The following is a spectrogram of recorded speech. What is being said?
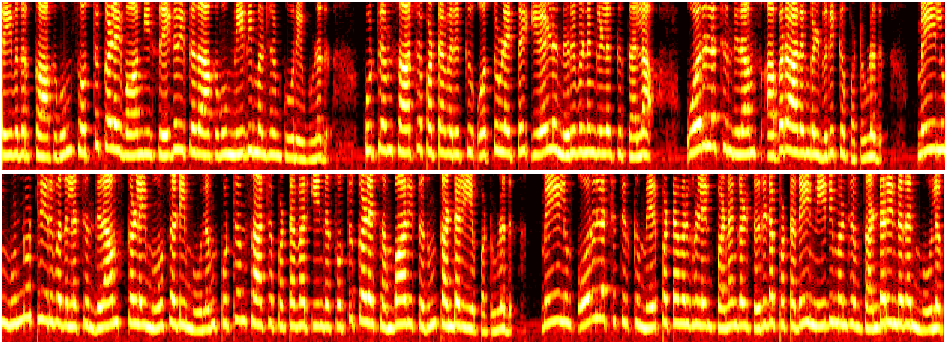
செய்வதற்காகவும் சொத்துக்களை வாங்கி சேகரித்ததாகவும் நீதிமன்றம் கூறியுள்ளது. குற்றம் சாற்றப்பட்டவருக்கு ஒத்துழைத்த ஏழு நிறுவனங்களுக்கு தலா ஒரு லட்சம் திராம்ஸ் அபராதங்கள் விதிக்கப்பட்டுள்ளது. மேலும் முன்னூற்றி இருபது லட்சம் திராம்ஸ்களை மோசடி மூலம் குற்றம் சாற்றப்பட்டவர் இந்த சொத்துக்களை சம்பாதித்ததும் கண்டறியப்பட்டுள்ளது. மேலும் ஒரு லட்சத்திற்கு மேற்பட்டவர்களின் பணங்கள் திருடப்பட்டதை நீதிமன்றம் கண்டறிந்ததன் மூலம்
